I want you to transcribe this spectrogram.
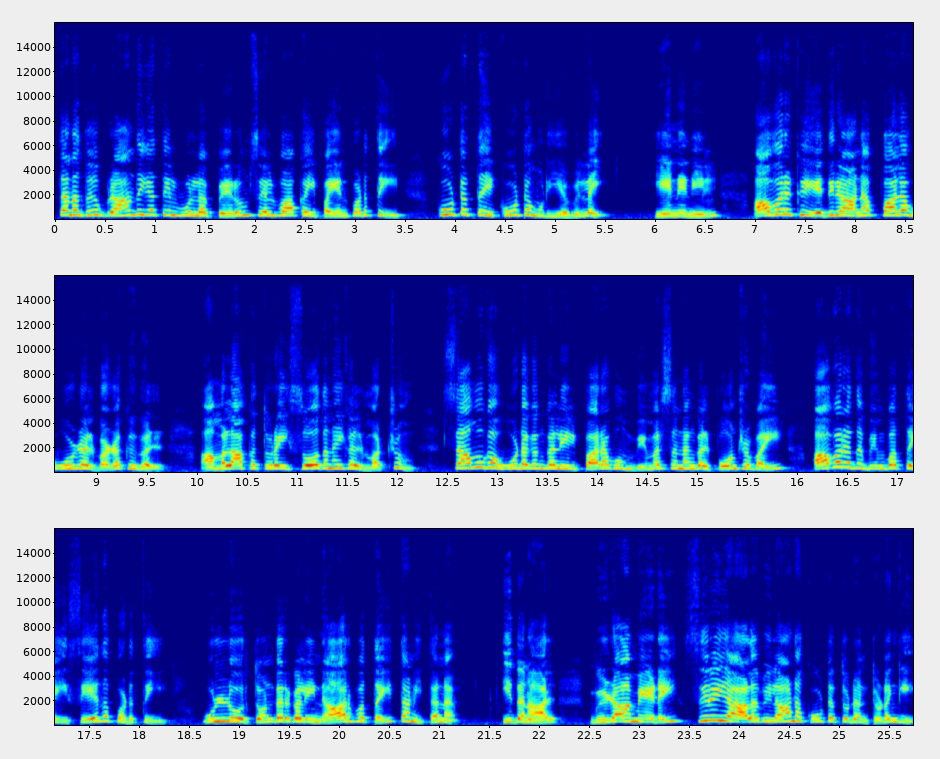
தனது பிராந்தியத்தில் உள்ள பெரும் செல்வாக்கை பயன்படுத்தி கூட்டத்தை கூட்ட முடியவில்லை. ஏனெனில் அவருக்கு எதிரான பல ஊழல் வழக்குகள் அமலாக்கத்துறை சோதனைகள் மற்றும் சமூக ஊடகங்களில் பரவும் விமர்சனங்கள் போன்றவை அவரது பிம்பத்தை சேதப்படுத்தி உள்ளூர் தொண்டர்களின் ஆர்வத்தை தணித்தன. இதனால் விழா மேடை சிறிய அளவிலான கூட்டத்துடன் தொடங்கி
